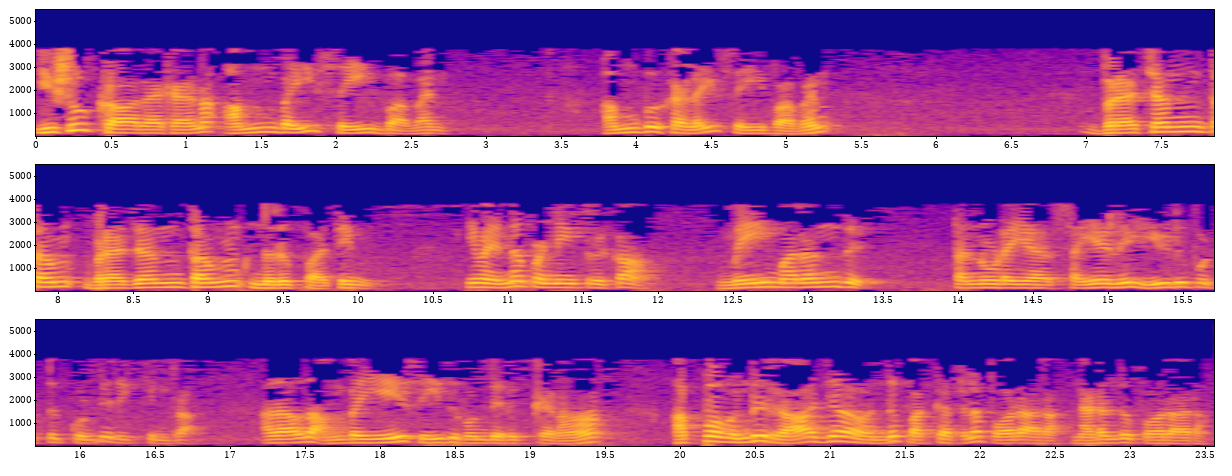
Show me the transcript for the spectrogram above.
இஷுகாரகன அம்பை செய்பவன். அம்புகளை செய்பவன். விரஜந்தம் விரஜந்தம் நிருபதின் இவன் என்ன பண்ணிட்டு இருக்கான்? மெய்மறந்து தன்னுடைய செயலில் ஈடுபட்டு கொண்டு இருக்கின்றான் அதாவது அம்பையே செய்து கொண்டு இருக்கிறான் அப்ப வந்து ராஜா வந்து பக்கத்துல போறாராம் நடந்து போறாராம்.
